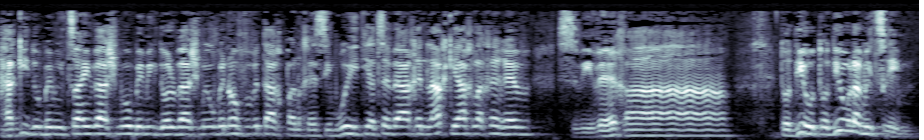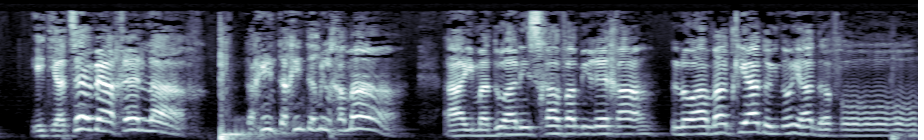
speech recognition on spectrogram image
הגידו במצרים והשמיעו במגדול והשמיעו בנוף ובתח פנחס, אמרו יתייצב ואכן לך כי אך לחרב סביבך. תודיעו, תודיעו למצרים, יתייצב ואכן לך, תכין, תכין את המלחמה. היי מדוע נסחף אבירך, לא עמד כי יד עינו יד אפו.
